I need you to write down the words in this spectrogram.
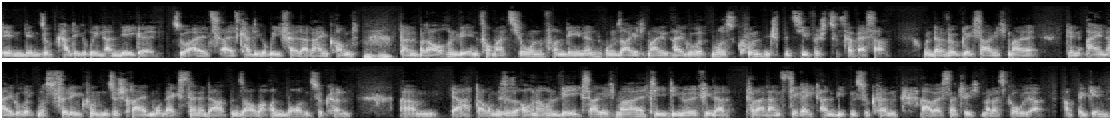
den, den Subkategorien an Nägeln so als, als Kategoriefelder reinkommt, mhm. dann brauchen wir Informationen von denen, um, sage ich mal, den Algorithmus kundenspezifisch zu verbessern. Und da wirklich, sage ich mal, den einen Algorithmus für den Kunden zu schreiben, um externe Daten sauber onboarden zu können. Ähm, ja, darum ist es auch noch ein Weg, sage ich mal, die, die Nullfehler-Toleranz direkt anbieten zu können, aber es ist natürlich immer das Goal ab, ab Beginn.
